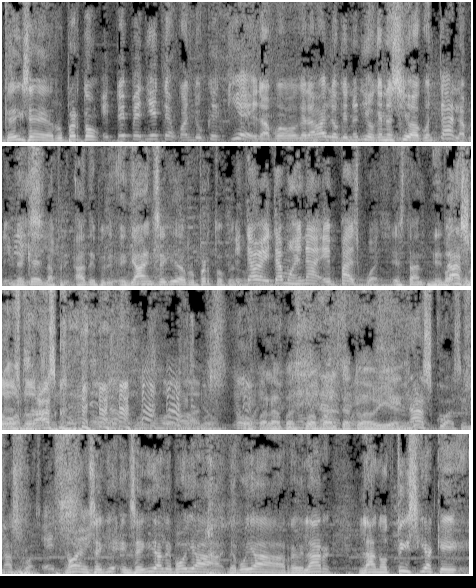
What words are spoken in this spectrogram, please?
¿Qué, dice Ruperto? Estoy pendiente cuando usted quiera, puedo grabar lo que nos dijo que nos iba a contar, la primicia. ¿De qué? La pri- ah, de pri- ya enseguida, Ruperto. Pero Estaba- estamos en, en Pascuas. están en ascuas. No, no, ascuas. No, para la Pascua falta todavía. En ascuas, en ascuas. No, enseguida, enseguida le voy a le voy a revelar la noticia que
